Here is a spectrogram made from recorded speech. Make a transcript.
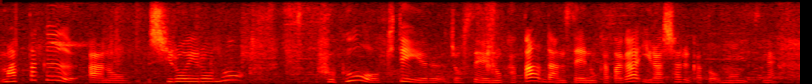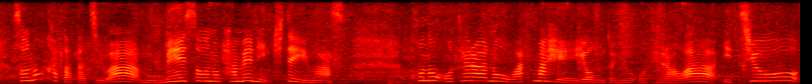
全くあの白色の服を着ている女性の方男性の方がいらっしゃるかと思うんですね。その方たちはもう瞑想のために来ています。このお寺のワッマヘイヨンというお寺は一応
